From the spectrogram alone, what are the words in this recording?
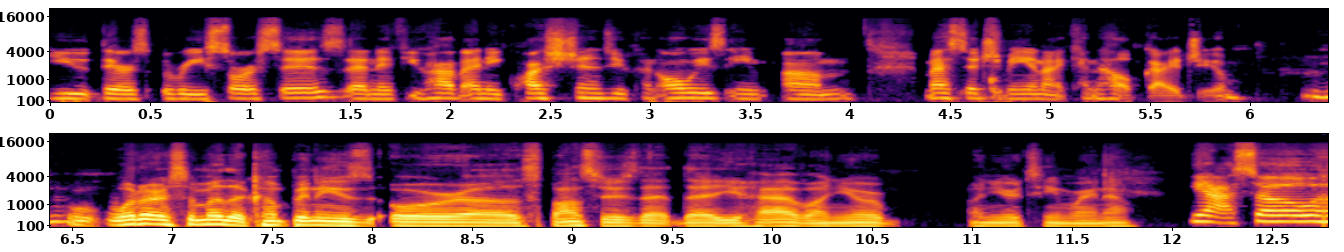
you there's resources and if you have any questions you can always um, message me and i can help guide you. Mhm. What are some of the companies or uh sponsors that that you have on your on your team right now? Yeah, so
